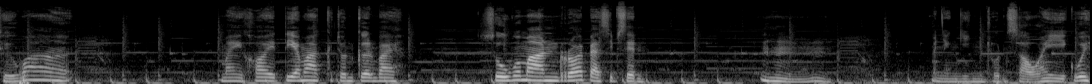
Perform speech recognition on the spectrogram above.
ถือว่า ไม่ค่อยเตี้ยมากจนเกินไป สูงประมาณ 180 เซนมันยังยิงชนเสาให้อีกเว้ย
